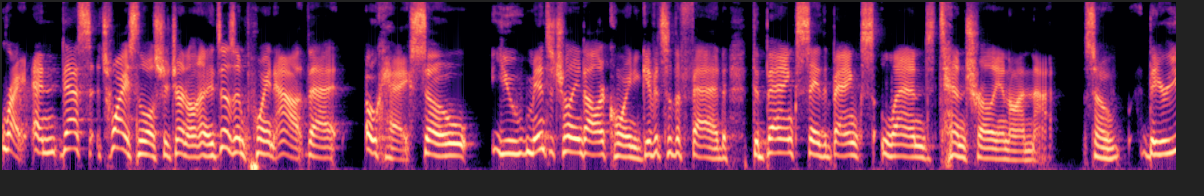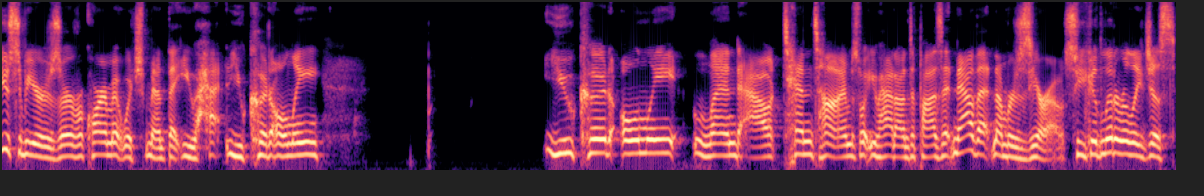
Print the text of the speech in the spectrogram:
Right. And that's twice in the Wall Street Journal. And it doesn't point out that, okay, so you mint a trillion dollar coin, you give it to the Fed. The banks say the banks lend 10 trillion on that. So there used to be a reserve requirement, which meant that you had, you could only, you could only lend out 10 times what you had on deposit. Now that number's zero. So you could literally just,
